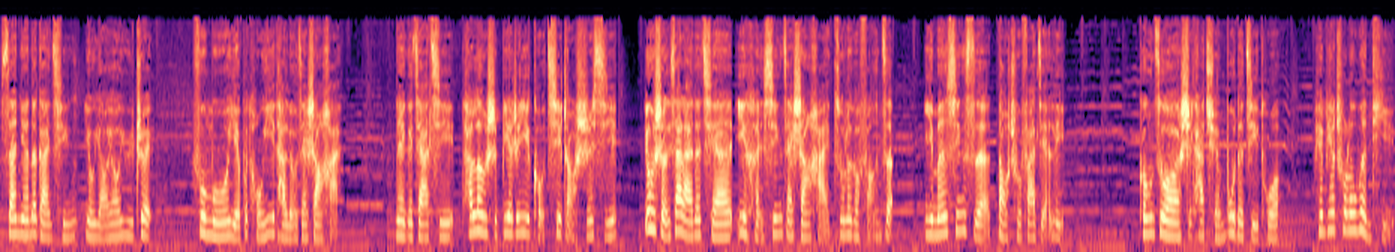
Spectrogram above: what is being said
三年的感情又摇摇欲坠，父母也不同意他留在上海。那个假期，他愣是憋着一口气找实习，用省下来的钱一狠心在上海租了个房子，一门心思到处发简历。工作是他全部的寄托，偏偏出了问题。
